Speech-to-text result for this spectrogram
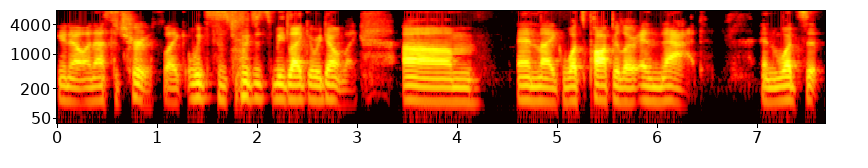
you know, and that's the truth. Like we just we, just, we like or we don't like, um, and like what's popular in that, and what's it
